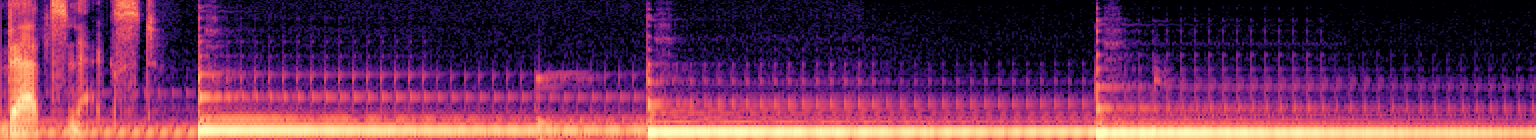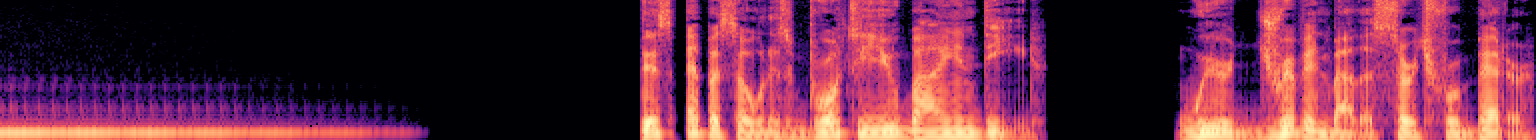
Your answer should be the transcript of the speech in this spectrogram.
That's next. This episode is brought to you by Indeed. We're driven by the search for better,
